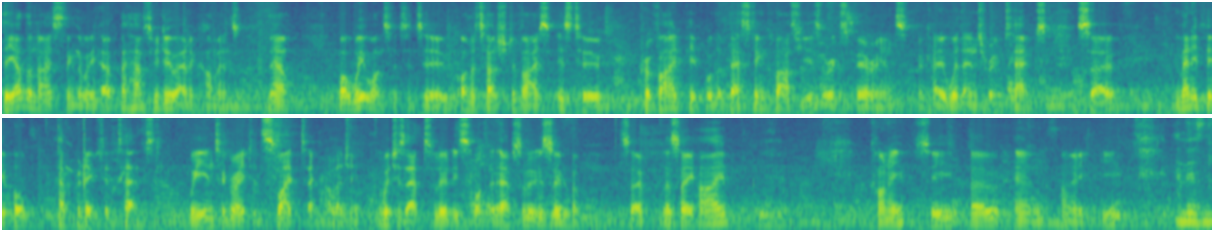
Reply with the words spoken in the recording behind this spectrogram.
The other nice thing that we have, perhaps we do add a comment. Now, what we wanted to do on a touch device is to provide people the best in class user experience, okay, with entering text. So, many people have predictive text. We integrated Swype technology, which is absolutely sw- absolutely super. So, let's say hi, Connie, C O N I E. And this is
